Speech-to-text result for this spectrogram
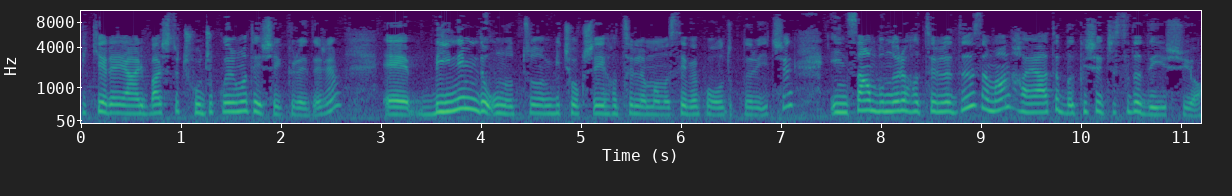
Bir kere yani başta çocuklarıma teşekkür ederim. Ee, benim de unuttuğum birçok şeyi hatırlamama sebep oldukları için. insan bunları hatırladığı zaman hayata bakış açısı da değişiyor.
